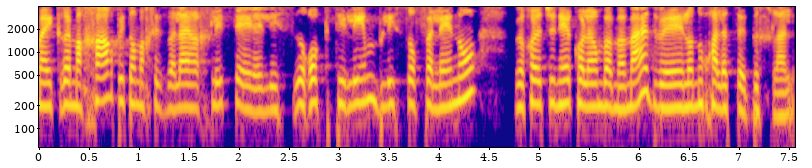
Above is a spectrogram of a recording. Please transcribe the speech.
מה יקרה מחר, פתאום החיזבאללה יחליט אה, לזרוק טילים בלי סוף עלינו, ויכול להיות שנהיה כל היום בממ"ד ולא נוכל לצאת בכלל.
